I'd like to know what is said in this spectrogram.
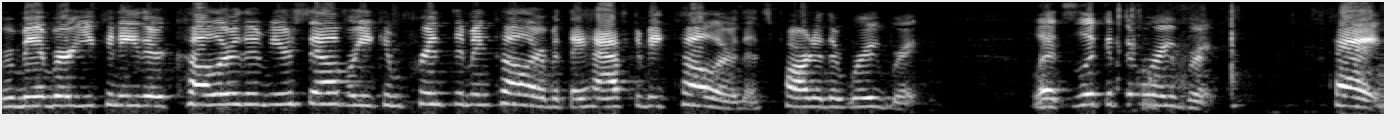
Remember, you can either color them yourself or you can print them in color, but they have to be color. That's part of the rubric. Let's look at the rubric. Okay.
